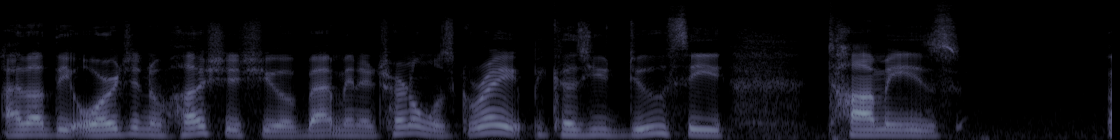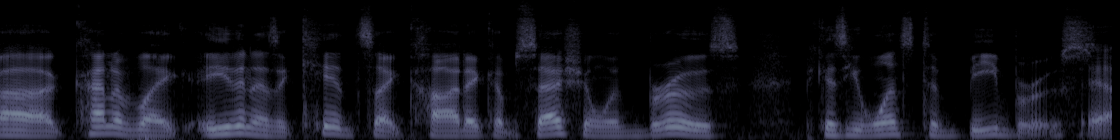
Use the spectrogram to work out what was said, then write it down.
I thought the origin of Hush issue of Batman Eternal was great because you do see Tommy's uh, kind of like even as a kid psychotic obsession with Bruce because he wants to be Bruce. Yeah.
